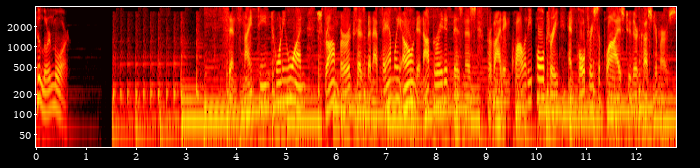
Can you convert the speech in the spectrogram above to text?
to learn more. Since 1921, Stromberg's has been a family-owned and operated business providing quality poultry and poultry supplies to their customers.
